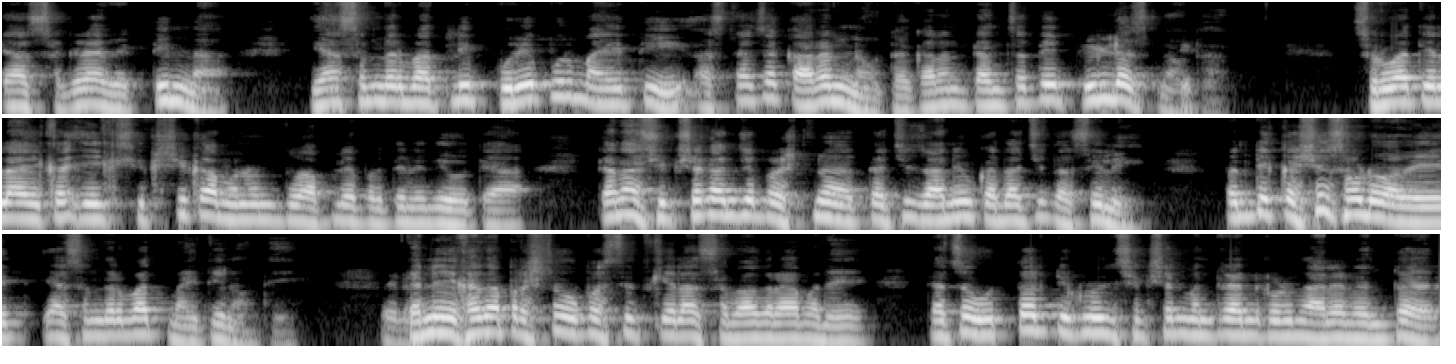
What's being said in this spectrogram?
त्या सगळ्या व्यक्तींना या संदर्भातली पुरेपूर माहिती असण्याचं कारण नव्हतं कारण त्यांचं ते फील्डच नव्हतं. सुरुवातीला एका एक शिक्षिका म्हणून तो आपले प्रतिनिधी होत्या त्यांना शिक्षकांचे प्रश्न त्याची जाणीव कदाचित असेलही पण ते कसे सोडवावेत या संदर्भात माहिती नव्हती. त्यांनी एखादा प्रश्न उपस्थित केला सभागृहामध्ये त्याचं उत्तर तिकडून शिक्षण मंत्र्यांकडून आल्यानंतर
